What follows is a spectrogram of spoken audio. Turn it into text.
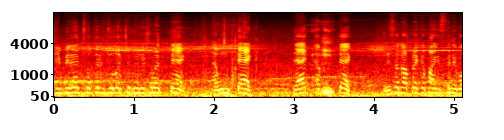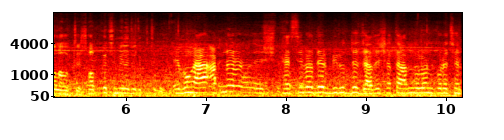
শিবিরের ছত্রিশ জুলাই চব্বিশ ত্যাগ এবং ট্যাগ ট্যাগ এবং ট্যাগ রিসেন্ট আপনাকে পাকিস্তানি বলা হচ্ছে সব কিছু মিলে যদি কিছু এবং আপনার ফ্যাসিবাদের বিরুদ্ধে যাদের সাথে আন্দোলন করেছেন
